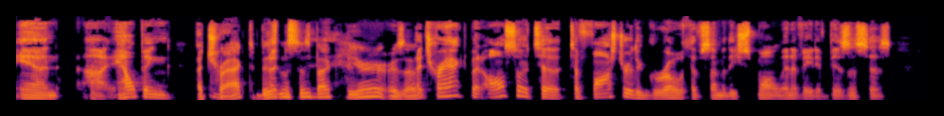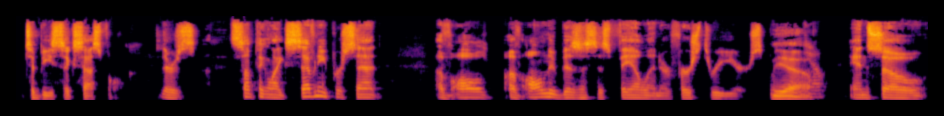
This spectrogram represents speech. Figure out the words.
and uh, helping attract businesses back here or is that attract but also to to foster the growth of some of these small innovative businesses to be successful there's something like 70% of all of all new businesses fail in their first 3 years yeah. yeah. and so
